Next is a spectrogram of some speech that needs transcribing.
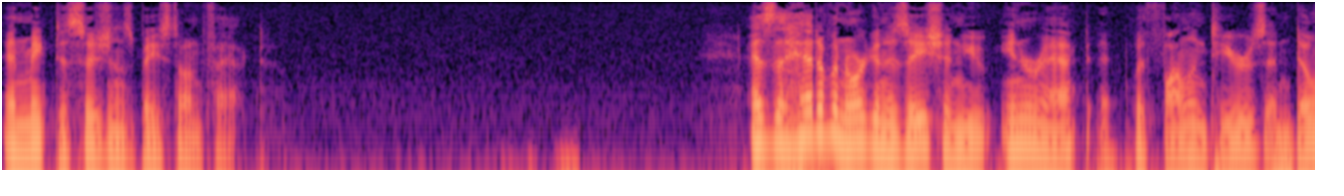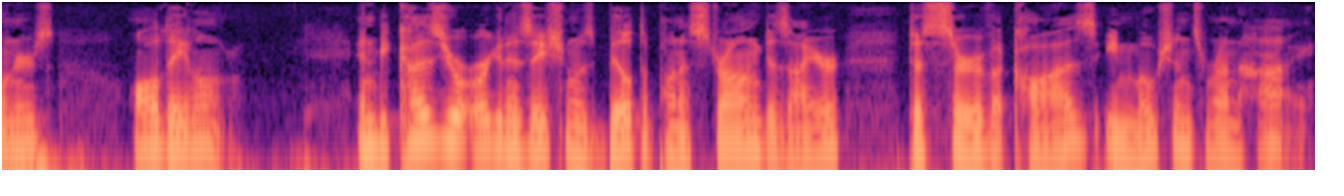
and make decisions based on fact. As the head of an organization, you interact with volunteers and donors all day long. And because your organization was built upon a strong desire to serve a cause, emotions run high.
